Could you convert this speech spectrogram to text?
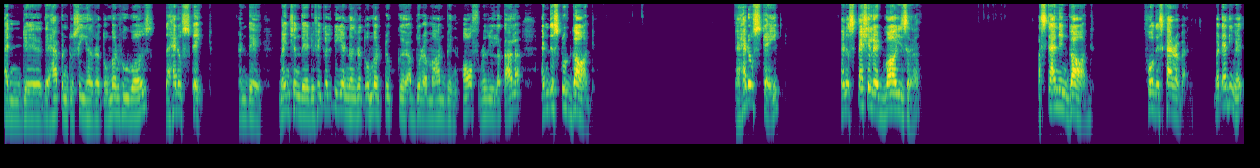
And uh, they happened to see Hazrat Umar, who was the head of state. And they mentioned their difficulty, and Hazrat Umar took uh, Rahman bin Auf, Ta'ala, and they stood guard. The head of state and a special advisor are standing guard for this caravan. But anyway,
